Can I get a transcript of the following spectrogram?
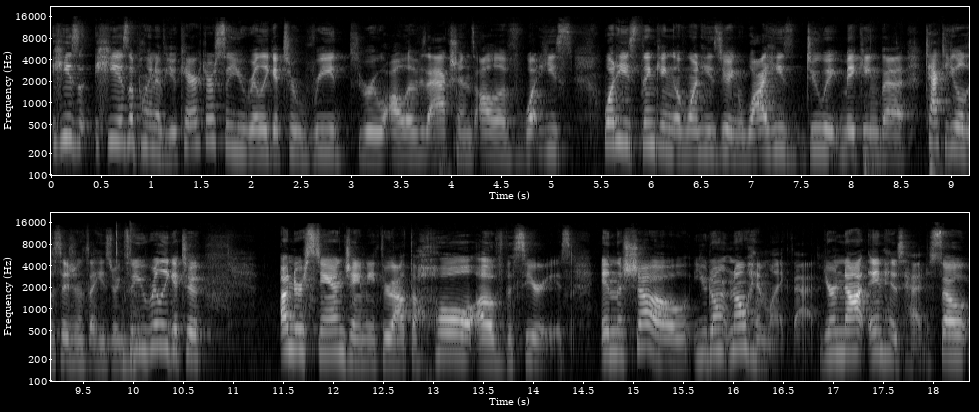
He's he is a point of view character, so you really get to read through all of his actions, all of what he's what he's thinking of when he's doing, why he's doing making the tactical decisions that he's doing. So you really get to understand Jaime throughout the whole of the series. In the show, you don't know him like that. You're not in his head. So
